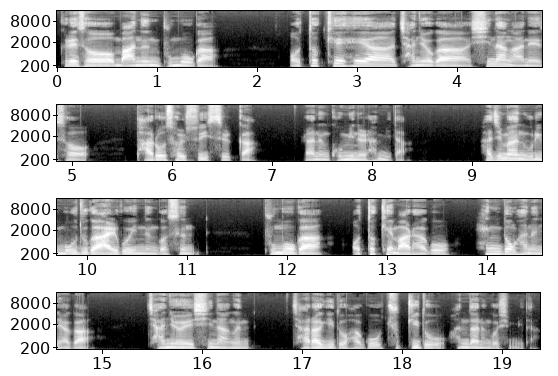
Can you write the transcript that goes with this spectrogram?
그래서 많은 부모가 어떻게 해야 자녀가 신앙 안에서 바로 설 수 있을까라는 고민을 합니다. 하지만 우리 모두가 알고 있는 것은 부모가 어떻게 말하고 행동하느냐가 자녀의 신앙은 자라기도 하고 죽기도 한다는 것입니다.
